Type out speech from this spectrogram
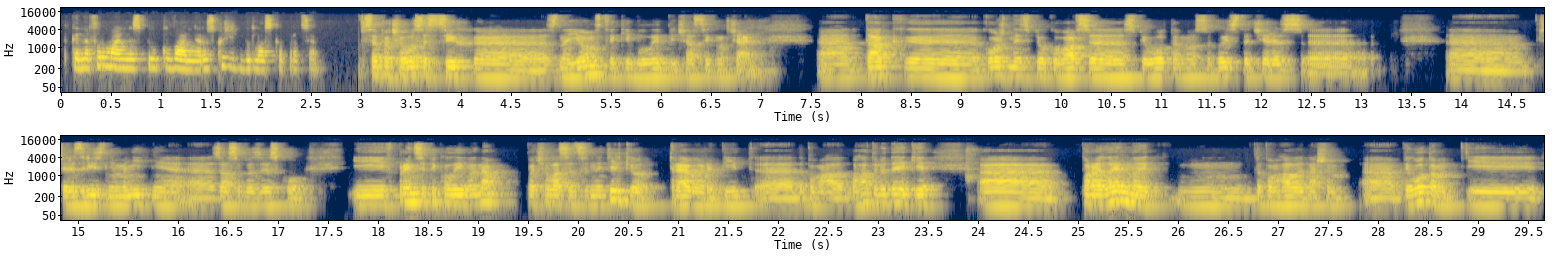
таке неформальне спілкування. Розкажіть, будь ласка, про це. Все почалося з цих е, знайомств, які були під час цих навчань. Е, так, е, кожен спілкувався з пілотами особисто через, через різноманітні е, засоби зв'язку. І, в принципі, коли війна почалася, це не тільки от Тревор Піт допомагали. Багато людей, які е, паралельно допомагали нашим е, пілотам. І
